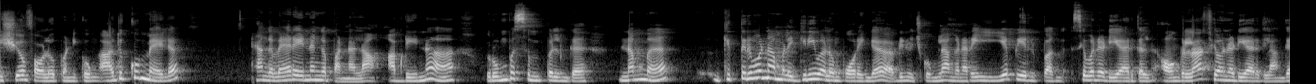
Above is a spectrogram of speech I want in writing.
விஷயம் ஃபாலோ பண்ணிக்கோங்க. அதுக்கும் மேலே நாங்கள் வேற என்னங்க பண்ணலாம் அப்படின்னா ரொம்ப சிம்பிளுங்க நம்ம திருவண்ணாமலை கிரிவலம் போகிறீங்க அப்படின்னு வச்சுக்கோங்களேன். அங்கே நிறைய பேர் இருப்பாங்க. சிவனடியார்கள். அவங்கெல்லாம் சிவனடியார்களாங்க.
